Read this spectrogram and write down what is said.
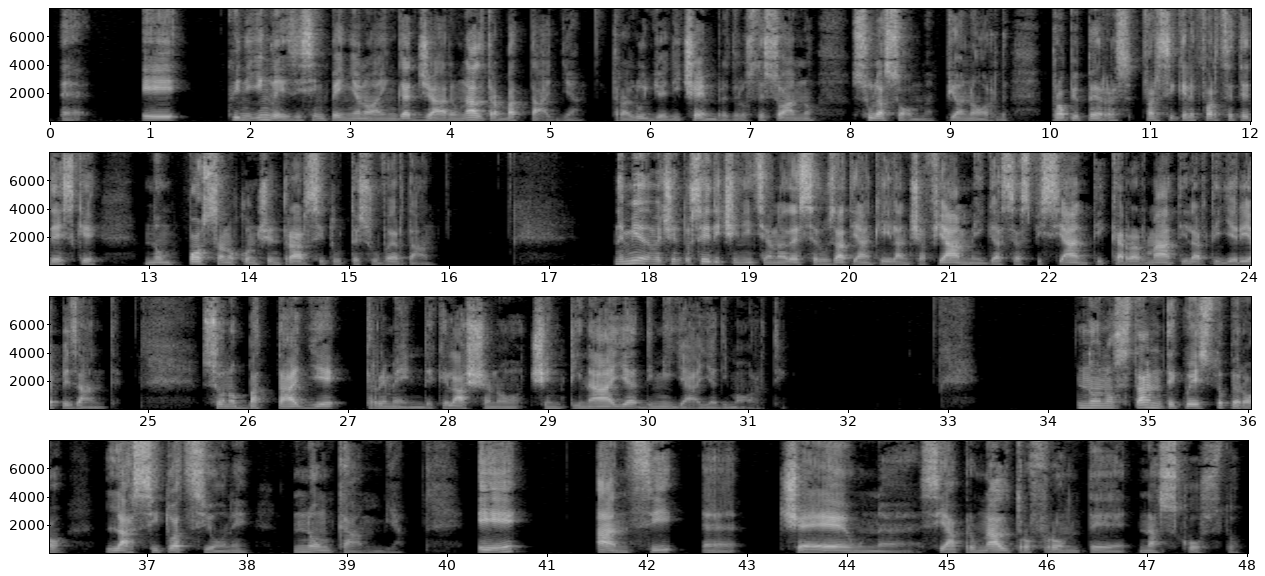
eh, e quindi gli inglesi si impegnano a ingaggiare un'altra battaglia tra luglio e dicembre dello stesso anno sulla Somme, più a nord, proprio per far sì che le forze tedesche non possano concentrarsi tutte su Verdun. Nel 1916 iniziano ad essere usati anche i lanciafiamme, i gas asfissianti, i carri armati, l'artiglieria pesante. Sono battaglie tremende che lasciano centinaia di migliaia di morti. Nonostante questo, però, la situazione non cambia e anzi eh, c'è un, si apre un altro fronte nascosto,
